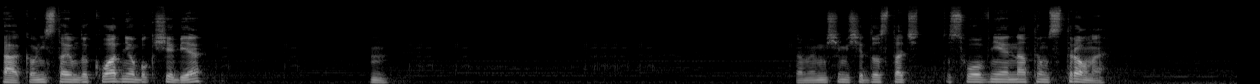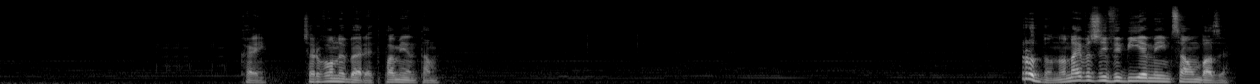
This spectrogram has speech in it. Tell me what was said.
Tak, oni stoją dokładnie obok siebie. Hmm. To my musimy się dostać dosłownie na tę stronę. Okej. Czerwony beret, pamiętam. Trudno, no najwyżej wybijemy im całą bazę.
